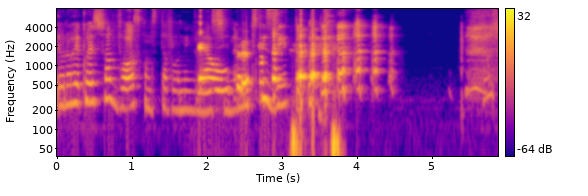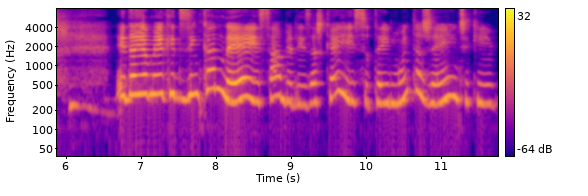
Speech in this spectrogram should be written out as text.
Eu não reconheço sua voz quando você tá falando inglês, é, né? Muito esquisito. e daí eu meio que desencanei, sabe, Liz? Acho que é isso. Tem muita gente que,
